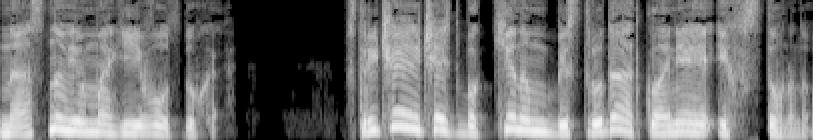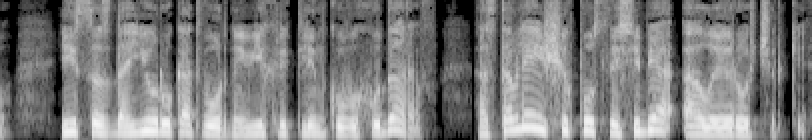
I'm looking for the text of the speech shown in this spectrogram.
на основе магии воздуха. Встречаю часть боккеном, без труда отклоняя их в сторону, и создаю рукотворный вихрь клинковых ударов, оставляющих после себя алые росчерки.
